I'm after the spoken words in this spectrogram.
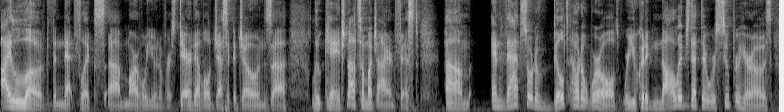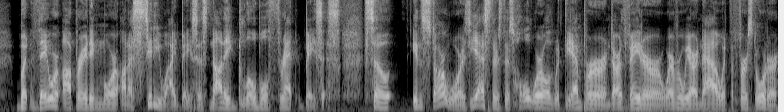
I loved the Netflix uh, Marvel universe Daredevil, Jessica Jones, uh, Luke Cage, not so much Iron Fist. Um, and that sort of built out a world where you could acknowledge that there were superheroes, but they were operating more on a citywide basis, not a global threat basis. So in Star Wars, yes, there's this whole world with the Emperor and Darth Vader or wherever we are now with the First Order,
